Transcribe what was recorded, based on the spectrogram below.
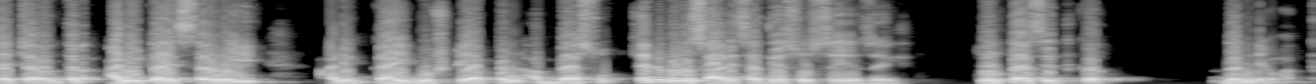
याच्यानंतर आणि काही सवयी आणि काही गोष्टी आपण अभ्यासू जेणेकरून साडेसाती सुसह्य जाईल. तुर्तास इतकं धन्यवाद.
